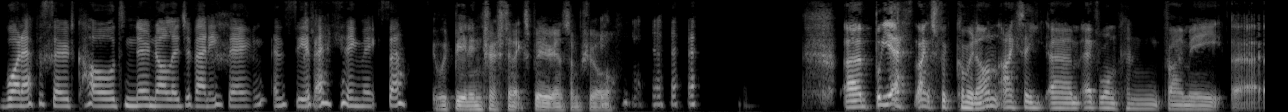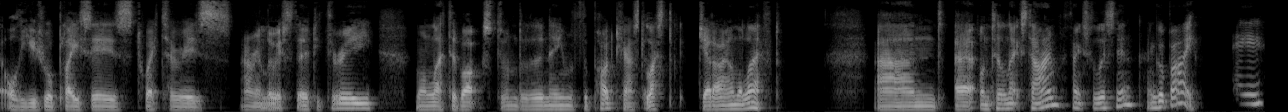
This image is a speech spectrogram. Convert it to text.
one episode called No Knowledge of Anything and see if anything makes sense. It would be an interesting experience, I'm sure. Um, but yeah, thanks for coming on. I say um, everyone can find me uh, all the usual places. Twitter is Aaron Lewis thirty three. I'm on Letterboxd under the name of the podcast, Last Jedi on the Left. And uh, until next time, thanks for listening and goodbye. Hey.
